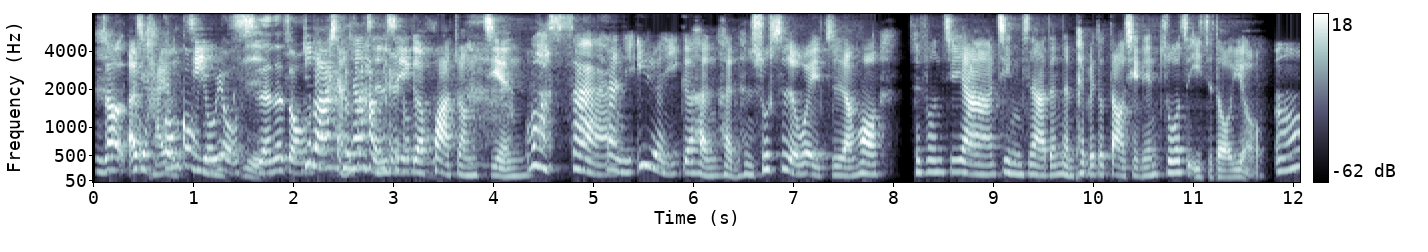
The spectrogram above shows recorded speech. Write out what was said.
你知道，而且还有公共镜游泳子池的那种，就把它想象成是一个化妆间。哇塞，那你一人一个很很很舒适的位置，然后吹风机啊、镜子啊等等配备都到齐，连桌子椅子都有。哦，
